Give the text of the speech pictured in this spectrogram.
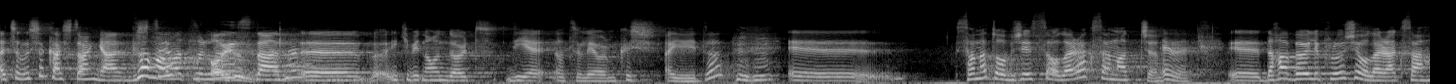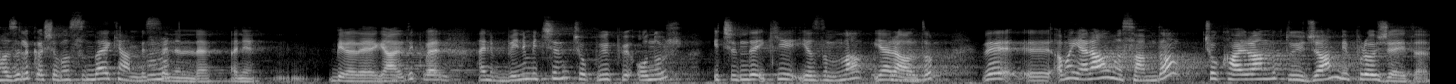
Açılışı Kaş'tan gelmişti. Tamam, hatırladım. O yüzden e, 2014 diye hatırlıyorum. Kış ayıydı. E, sanat objesi olarak sanatçı. Evet. E, daha böyle proje olarak sen hazırlık aşamasındayken biz seninle hani bir araya geldik ve hani benim için çok büyük bir onur içinde iki yazımla yer aldım ve e, ama yer almasam da çok hayranlık duyacağım bir projeydi.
